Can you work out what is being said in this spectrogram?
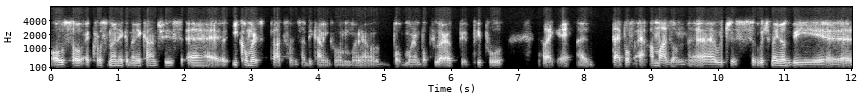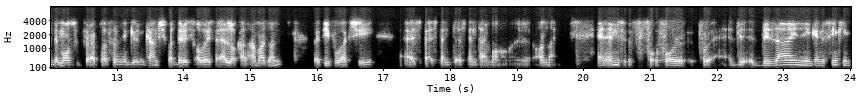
also across many many countries, e-commerce platforms are becoming more, more, more popular. People like a type of Amazon, uh, which is which may not be uh, the most popular platform in a given country, but there is always a local Amazon where people actually uh, sp- spend spend time on, uh, online. And and for for, for de- designing and thinking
